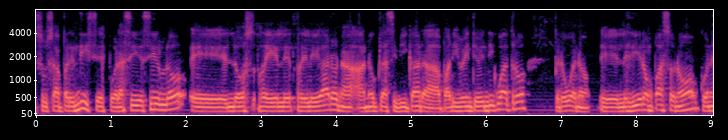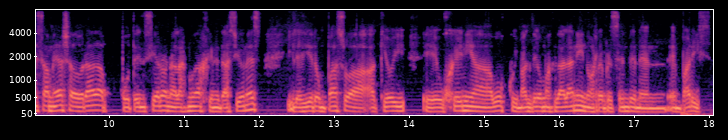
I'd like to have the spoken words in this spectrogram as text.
sus aprendices, por así decirlo, los relegaron a, no clasificar a París 2024 pero bueno, eh, les dieron paso, ¿no? Con esa medalla dorada potenciaron a las nuevas generaciones y les dieron paso a, que hoy eh, Eugenia Bosco y Magdeo Magdalani nos representen en, París.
